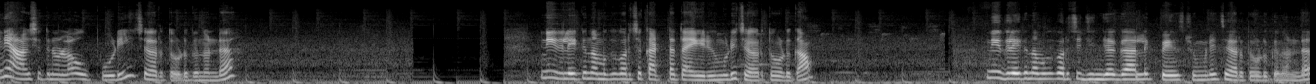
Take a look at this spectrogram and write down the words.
ഇനി ആവശ്യത്തിനുള്ള ഉപ്പുകൂടി ചേർത്ത് കൊടുക്കുന്നുണ്ട്. ഇനി ഇതിലേക്ക് നമുക്ക് കുറച്ച് കട്ട തൈരും കൂടി ചേർത്ത് കൊടുക്കാം. ഇനി ഇതിലേക്ക് നമുക്ക് കുറച്ച് ജിഞ്ചർ ഗാർലിക് പേസ്റ്റും കൂടി ചേർത്ത് കൊടുക്കുന്നുണ്ട്.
